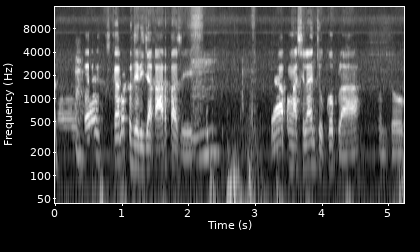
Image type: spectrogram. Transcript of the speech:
Saya sekarang kerja di Jakarta sih. Hmm, Ya penghasilan cukup lah untuk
